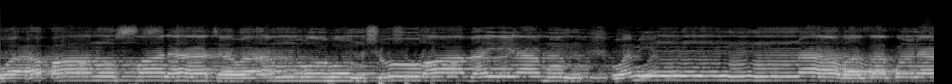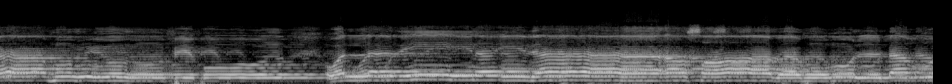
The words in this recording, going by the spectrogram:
وأقاموا الصلاة وأمرهم شورى بينهم ومما رزقناهم ينفقون والذين إذا أصابهم البغي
